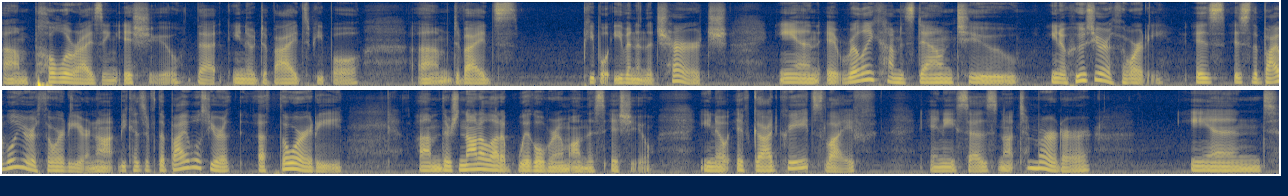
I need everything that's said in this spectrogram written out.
um, polarizing issue that, you know, divides people, um, divides people even in the church. And it really comes down to, you know, who's your authority? Is is the Bible your authority or not? Because if the Bible's your authority, um, there's not a lot of wiggle room on this issue. You know, if God creates life and He says not to murder, and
